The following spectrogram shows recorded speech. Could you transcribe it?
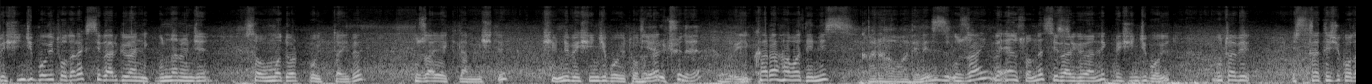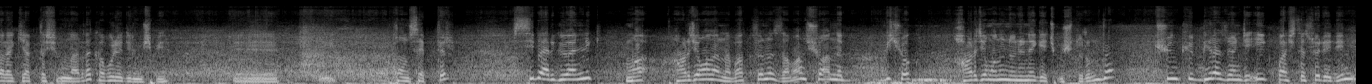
beşinci boyut olarak siber güvenlik. Bundan önce savunma dört boyuttaydı. Uzay eklenmişti. Şimdi beşinci boyut olarak Diğer üçü ne? Kara, hava, deniz, Kara hava deniz. uzay ve en sonunda siber güvenlik beşinci boyut. Bu tabi stratejik olarak yaklaşımlarda kabul edilmiş bir e, konsepttir. Siber güvenlik ma- harcamalarına baktığınız zaman şu anda birçok harcamanın önüne geçmiş durumda. Çünkü biraz önce ilk başta söylediğim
